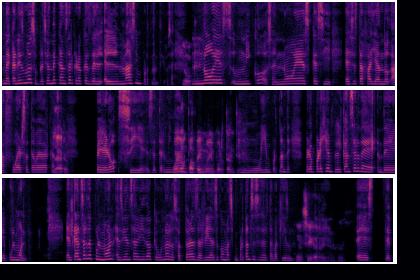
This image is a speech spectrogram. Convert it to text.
mecanismo de supresión de cáncer creo que es del, el más importante. O sea, no es único, o sea, no es que si ese está fallando a fuerza te vaya a dar cáncer. Pero sí es determinante. Juega un papel muy importante. Muy importante. Pero, por ejemplo, el cáncer de, de pulmón. El cáncer de pulmón es bien sabido que uno de los factores de riesgo más importantes es el tabaquismo. El cigarrillo. Este,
